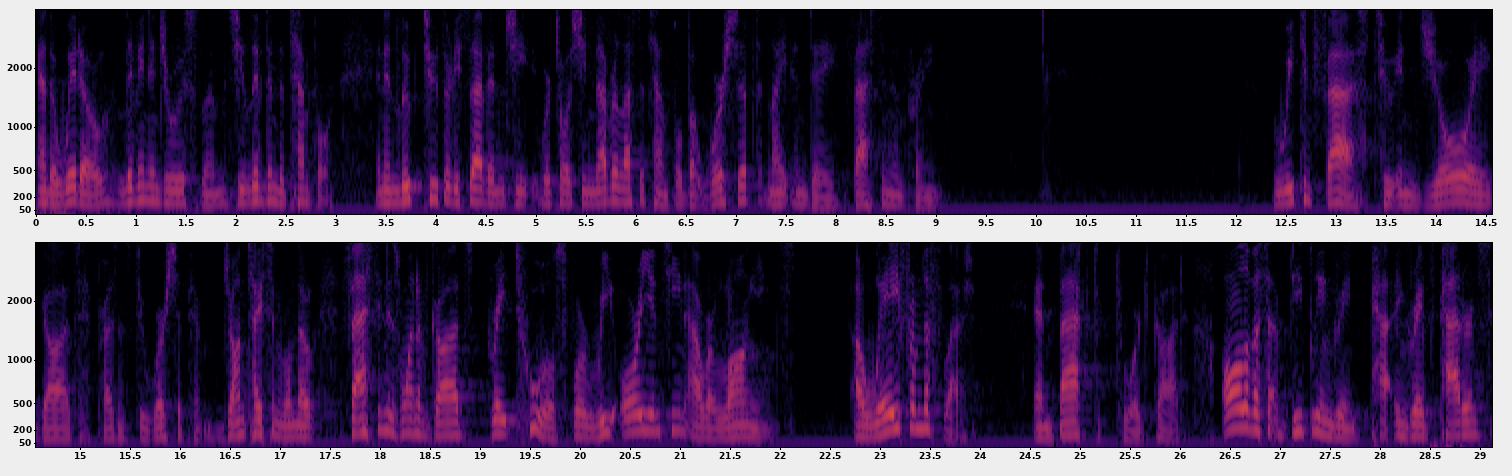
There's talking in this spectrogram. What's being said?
and a widow living in Jerusalem. She lived in the temple. And in Luke 2:37, she, we're told she never left the temple but worshiped night and day, fasting and praying. We can fast to enjoy God's presence, to worship Him. Jon Tyson will note fasting is one of God's great tools for reorienting our longings away from the flesh and back toward God. All of us have deeply ingrained, pa- engraved patterns,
